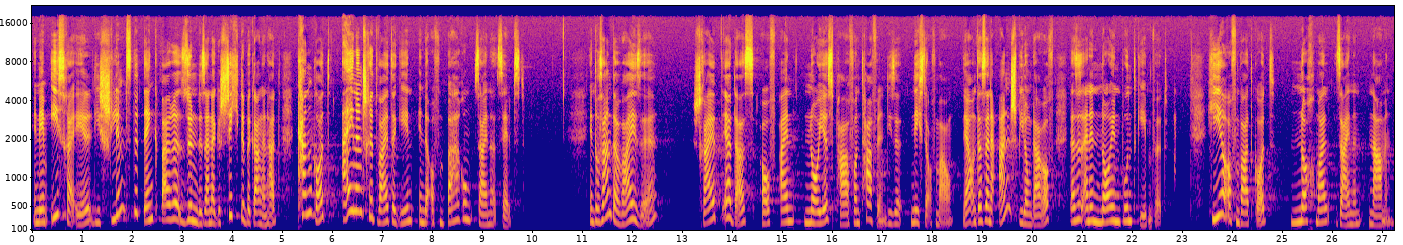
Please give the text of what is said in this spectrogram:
in dem Israel die schlimmste denkbare Sünde seiner Geschichte begangen hat, kann Gott einen Schritt weitergehen in der Offenbarung seiner selbst. Interessanterweise schreibt er das auf ein neues Paar von Tafeln, diese nächste Offenbarung. Ja, und das ist eine Anspielung darauf, dass es einen neuen Bund geben wird. Hier offenbart Gott nochmal seinen Namen.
